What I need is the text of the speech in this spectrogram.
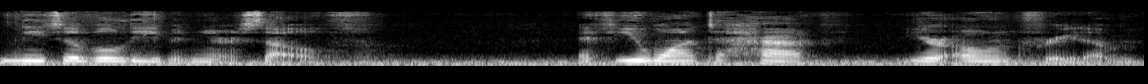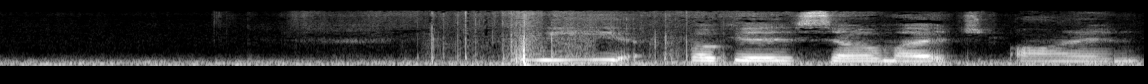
need to believe in yourself if you want to have your own freedom. We focus so much on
